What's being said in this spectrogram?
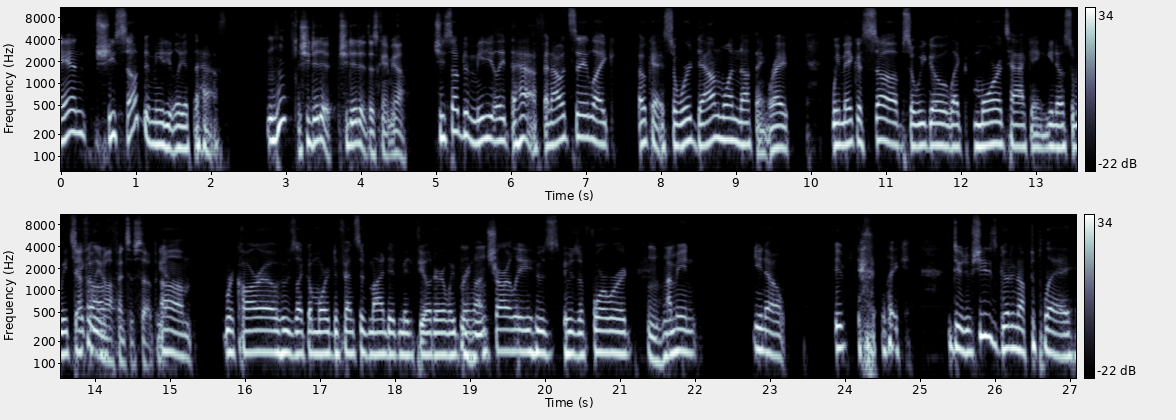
and she subbed immediately at the half. mhm. she did it she did it this game yeah She subbed immediately at the half, and I would say like, okay, so we're down one nothing, right? We make a sub, so we go like more attacking, you know. So we take definitely an offensive sub yeah. um Roccaro, who's like a more defensive minded midfielder, and we bring Mm-hmm. on Charley, who's who's a forward. Mhm. I mean, you know, if like, dude, if she's good enough to play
